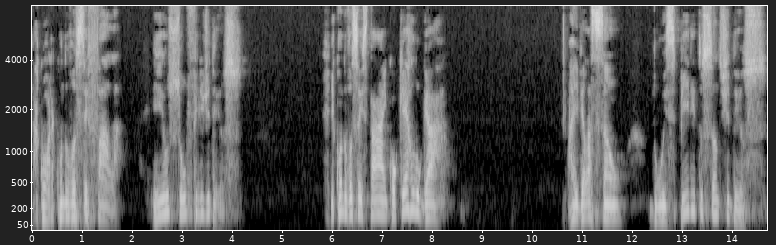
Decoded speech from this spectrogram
Agora, quando você fala, eu sou filho de Deus, e quando você está em qualquer lugar, a revelação do Espírito Santo de Deus,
